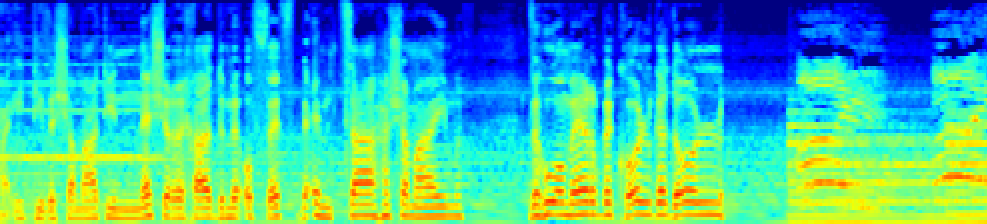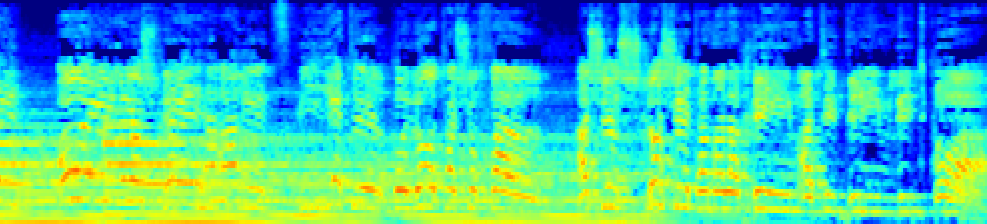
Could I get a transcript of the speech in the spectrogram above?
ראיתי ושמעתי נשר אחד מעופף באמצע השמיים, והוא אומר בקול גדול, אוי, אוי, אוי ליושבי הארץ מיתר קולות השופר, אשר שלושת המלאכים עתידים לתקוע.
